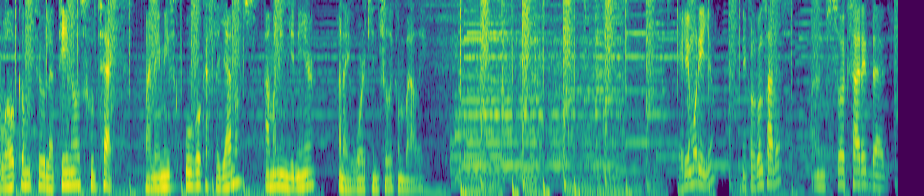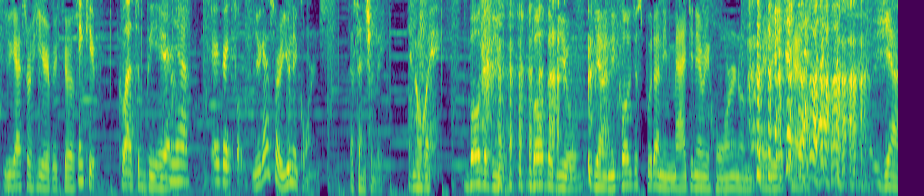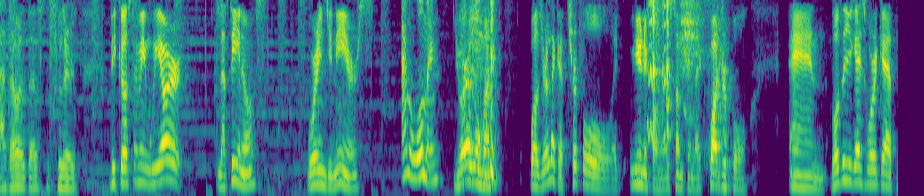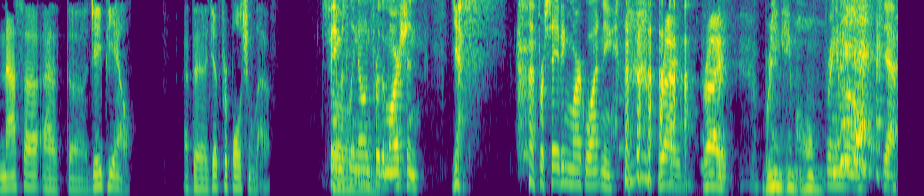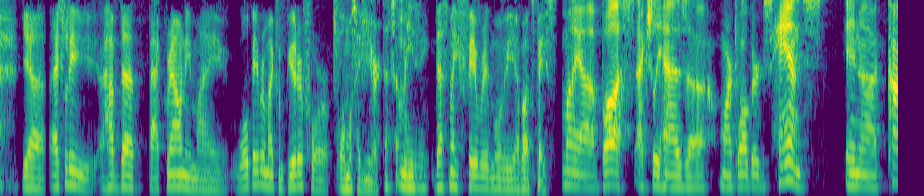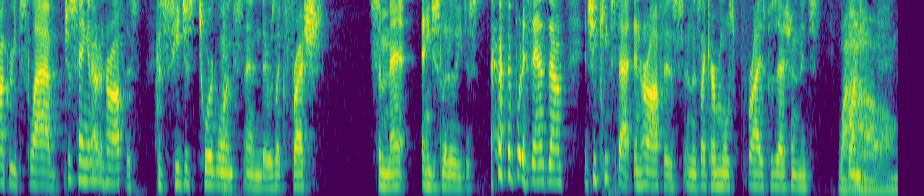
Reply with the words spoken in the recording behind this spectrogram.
Welcome to Latinos Who Tech. My name is Hugo Castellanos. I'm an engineer and I work in Silicon Valley. Elio Morillo, Nicole Gonzalez. I'm so excited that you guys are here because Thank you. Glad to be here. Yeah, very grateful. you guys are unicorns, essentially. In a way. Both of you. Both of you. Yeah, Nicole just put an imaginary horn on Elio's head. yeah, that was, that's, that's hilarious. Because, I mean, we are Latinos, we're engineers. I'm a woman. You are a woman. well, you're like a triple, like unicorn or something, like quadruple. And both of you guys work at NASA at the JPL, at the Jet Propulsion Lab. Famously known for The Martian, Yes. for saving Mark Watney. right, right. Bring him home. Bring him home. Yeah. Yeah, I actually have that background in my wallpaper my computer for almost a year. That's amazing. That's my favorite movie about space. My uh, boss actually has uh, Mark Wahlberg's hands in a concrete slab just hanging out in her office. Because he just toured once and there was like fresh cement. And he just literally just put his hands down. And she keeps that in her office. And it's like her most prized possession. It's. Wow.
